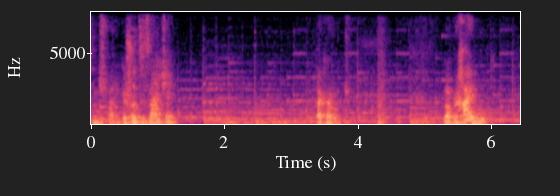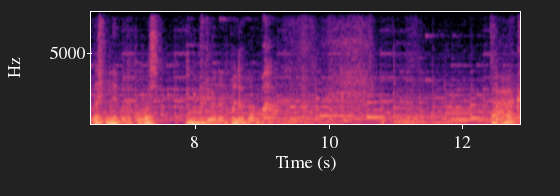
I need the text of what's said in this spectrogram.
Це не шарики. Що це значить? Та коротше. Добре, хай буде. Лиш не буде когось вб'ю, не по-любому. ха. Так.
